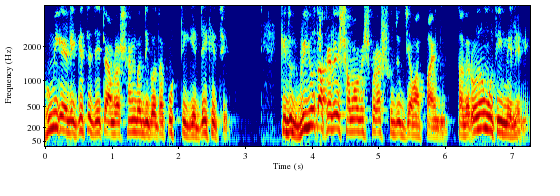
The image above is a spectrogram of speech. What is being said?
ভূমিকা রেখেছে, যেটা আমরা সাংবাদিকতা করতে গিয়ে দেখেছি। কিন্তু বৃহৎ আকারে সমাবেশ করার সুযোগ জামাত পায়নি, তাদের অনুমতি মেলেনি।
